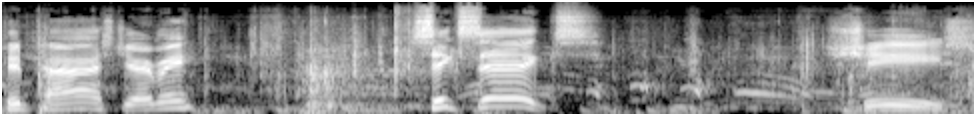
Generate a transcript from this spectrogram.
Good pass, Jeremy. Six six. Jeez.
